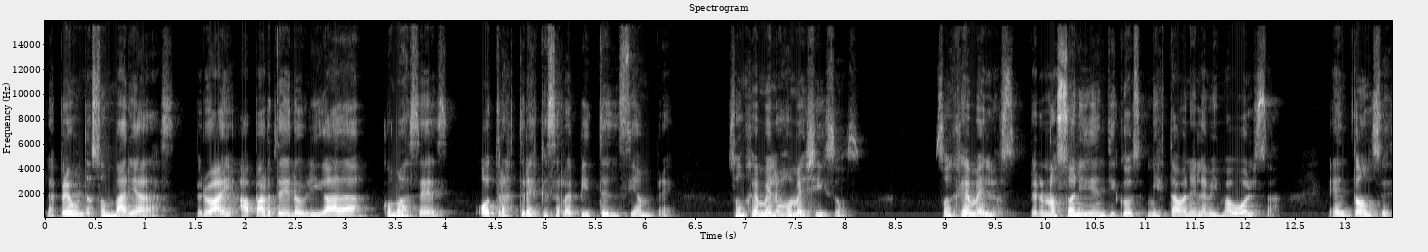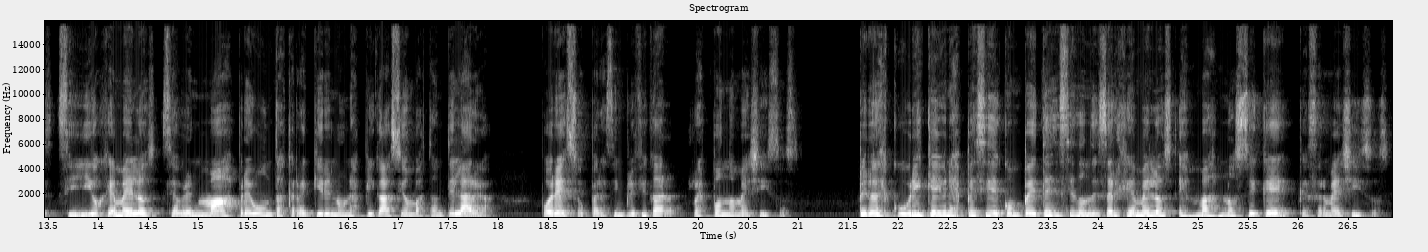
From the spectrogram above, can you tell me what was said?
Las preguntas son variadas, pero hay, aparte de la obligada, ¿cómo haces? Otras tres que se repiten siempre. ¿Son gemelos o mellizos? Son gemelos, pero no son idénticos ni estaban en la misma bolsa. Entonces, si digo gemelos, se abren más preguntas que requieren una explicación bastante larga. Por eso, para simplificar, respondo mellizos. Pero descubrí que hay una especie de competencia donde ser gemelos es más no sé qué que ser mellizos.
